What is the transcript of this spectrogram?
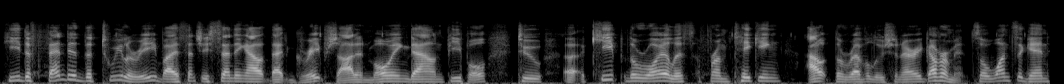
he defended the Tuileries by essentially sending out that grape shot and mowing down people to uh, keep the royalists from taking out the revolutionary government. So once again,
